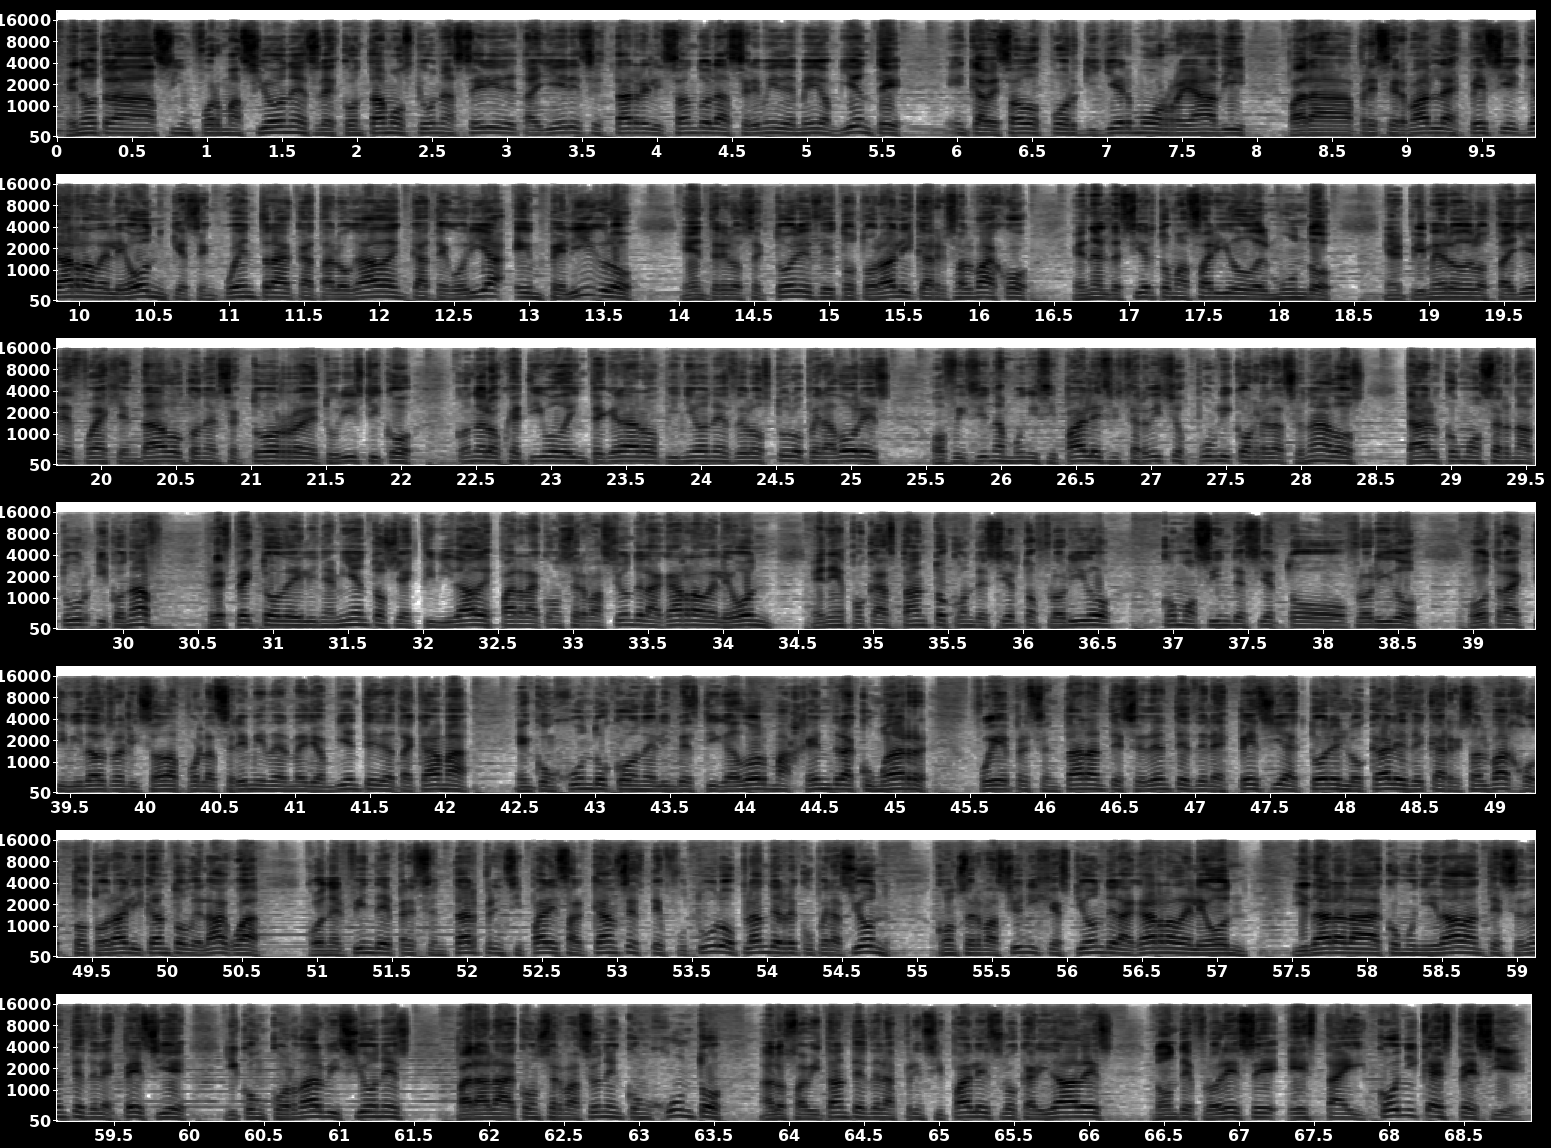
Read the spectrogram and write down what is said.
En otras informaciones les contamos que una serie de talleres está realizando la Seremi de Medio Ambiente encabezados por Guillermo Readi, para preservar la especie garra de león que se encuentra catalogada en categoría en peligro entre los sectores de Totoral y Carrizal Bajo en el desierto más árido del mundo. El primero de los talleres fue agendado con el sector eh, turístico con el objetivo de integrar opiniones de los turoperadores, oficinas municipales y servicios públicos relacionados, tal como Cernatur y CONAF respecto de lineamientos y actividades para la conservación de la garra de león en épocas tanto con desierto florido como sin desierto florido. Otra actividad realizada por la Seremi del Medio Ambiente de Atacama en conjunto con el investigador Mahendra Kumar fue presentar antecedentes de la especie a actores locales de Carrizal Bajo, Totoral y Canto del Agua con el fin de presentar principales alcances de futuro plan de recuperación, conservación y gestión de la garra de león y dar a la comunidad antecedentes de la especie y concordar visiones para la conservación en conjunto a los habitantes de las principales localidades donde florece esta icónica especie.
